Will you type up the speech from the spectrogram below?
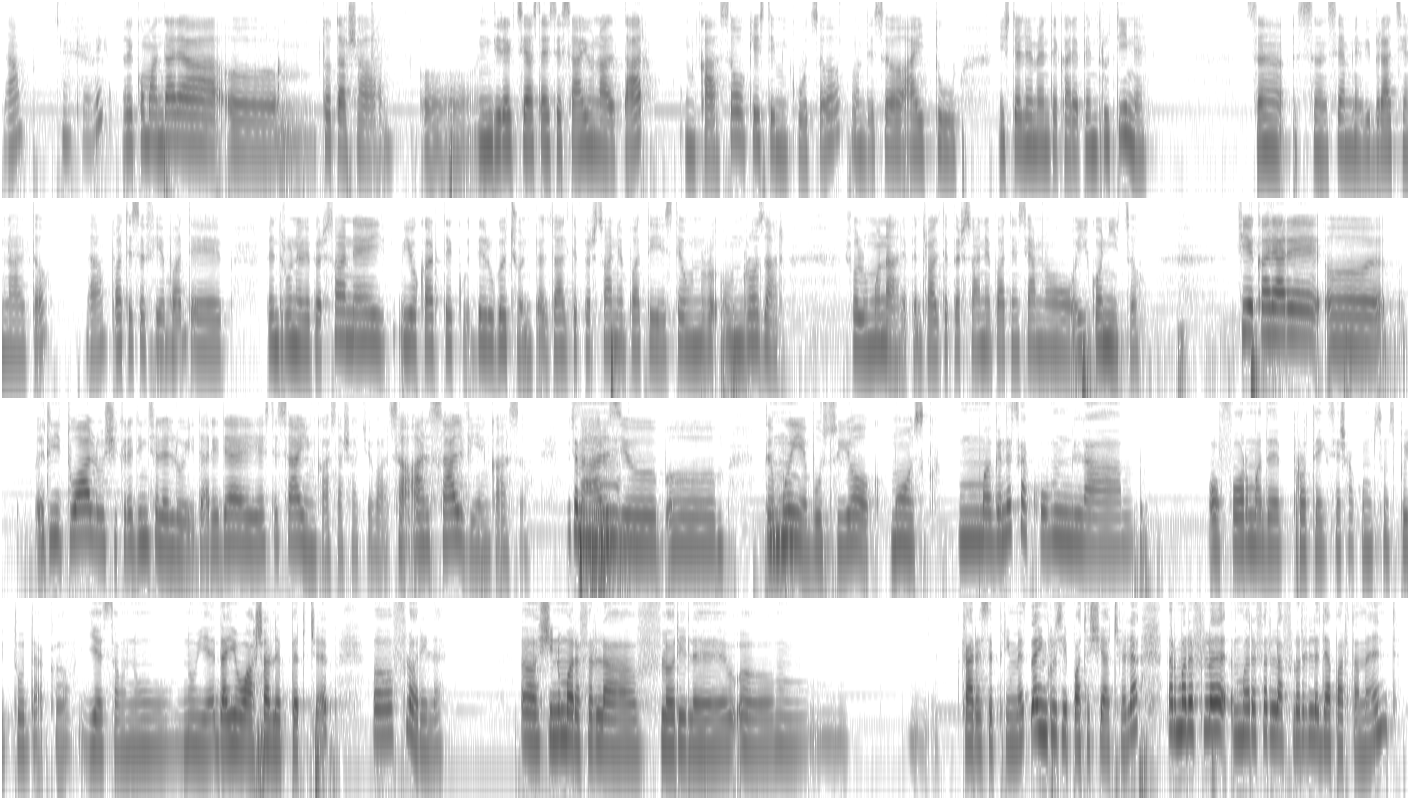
Da? Ok. Recomandarea, uh, tot așa, uh, în direcția asta este să ai un altar în casă, o chestie micuță, unde să ai tu niște elemente care pentru tine să, să însemne vibrație înaltă. Da? Poate să fie, poate pentru unele persoane e o carte cu- de rugăciuni, pentru alte persoane poate este un, ro- un rozar și o lumânare, pentru alte persoane poate înseamnă o iconiță. Fiecare are uh, ritualul și credințele lui, dar ideea este să ai în casă așa ceva, să arzi salvie în casă, Uite, să m- arzi uh, uh, tămâie, busuioc, mosc. Mă gândesc acum la o formă de protecție, așa cum să-mi spui tu dacă e sau nu, nu e, dar eu așa le percep, uh, florile. Uh, și nu mă refer la florile uh, care se primesc, dar inclusiv poate și acelea, dar mă refer, mă refer la florile de apartament,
